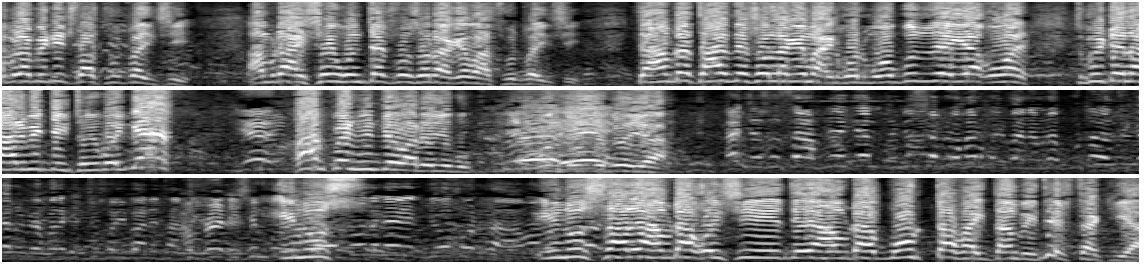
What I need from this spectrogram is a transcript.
আমরা ব্রিটিশ পাসপোর্ট পাইছি। আমরা আইসে পঞ্চাশ বছর আগে পাসপোর্ট পাইছি। তা আমরা তার দেশের লাগে মাইর করব। বুঝ যে ইয়া কয় তুমি টেন আর্মি দিক থইব হাফ প্যান্ট কিনতে পারো যাব ইনুস স্যারে আমরা কইছি যে আমরা বুটটা পাইতাম বিদেশ থাকিয়া।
